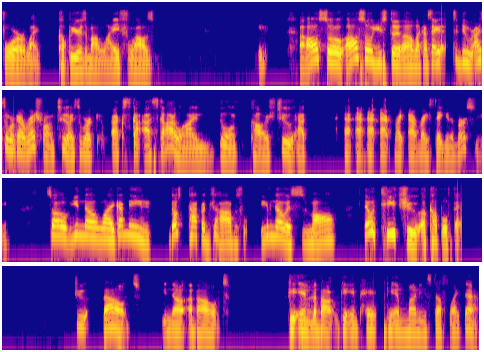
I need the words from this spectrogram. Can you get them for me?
for like a couple years of my life while I was I also also used to uh, like I said to do I used to work at a restaurant too. I used to work at, Sky, at Skyline doing college too at at at, at, at, at Wright State University. So you know, like I mean, those type of jobs, even though it's small, they'll teach you a couple things you about you know about getting Right. about getting paid, getting money, stuff like that.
